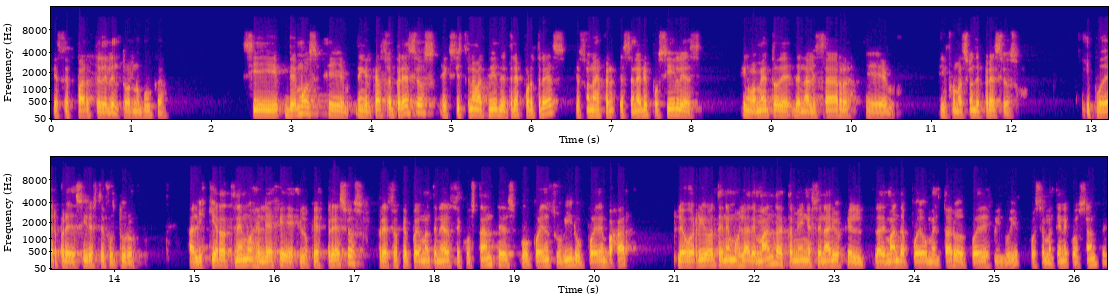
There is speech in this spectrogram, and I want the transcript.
Esa es parte del entorno Buca. Si vemos eh, en el caso de precios, existe una matriz de 3x3, que son los escenarios posibles en el momento de, analizar eh, información de precios y poder predecir este futuro. A la izquierda tenemos el eje, lo que es precios, precios que pueden mantenerse constantes o pueden subir o pueden bajar. Luego arriba tenemos la demanda, también escenarios que la demanda puede aumentar o puede disminuir o se mantiene constante.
